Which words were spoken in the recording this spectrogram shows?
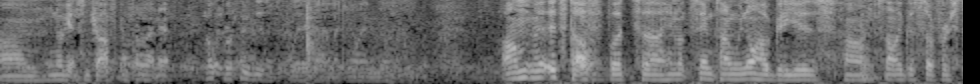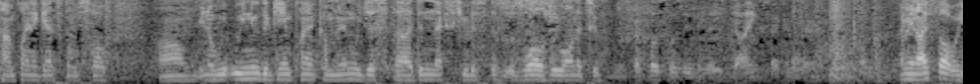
um, you know getting some traffic in front of that net. How frustrating is it to play a guy like Ryan Miller? Um, it's tough, but uh, you know at the same time we know how good he is. Um, it's not like this is our first time playing against him, so um, you know we, we knew the game plan coming in. We just uh, didn't execute as, as, as well as we wanted to. How close was it in those dying seconds there? I mean, I thought we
